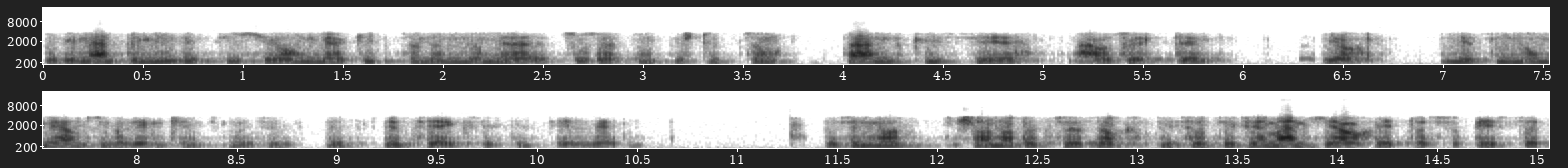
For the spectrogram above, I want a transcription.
sogenannte Mindestsicherung mehr gibt, sondern nur mehr Zusatzunterstützung, dann gewisse Haushalte ja, müssen nur mehr ums Überleben kämpfen. Es wird, wird sehr existenziell werden. Ich noch, schon noch dazu sage, das hat sich für manche auch etwas verbessert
